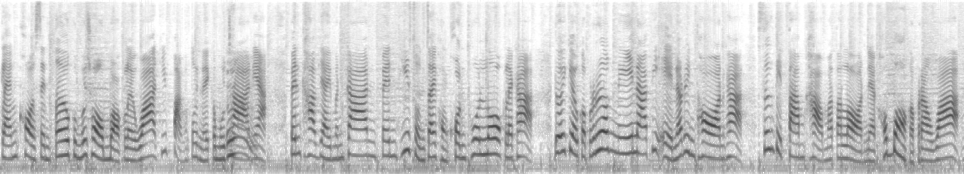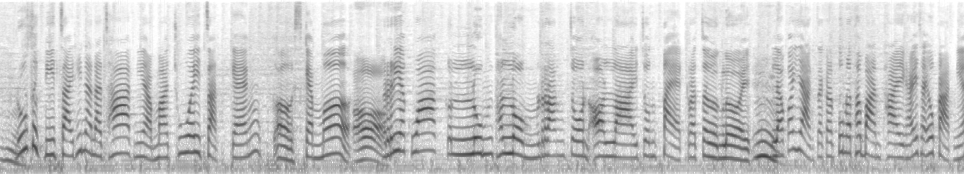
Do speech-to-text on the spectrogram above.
แก๊งคอร์เซนเตอร์คุณผู้ชมบอกเลยว่าที่ฝังตัวอยู่ในกัมพูชาอืมเนี่ยเป็นข่าวใหญ่เหมือนกัน เป็นที่สนใจของคนทั่วโลกเลยค่ะ โดยเกี่ยวกับเรื่องนี้นะพี่เอนรินทร์ค่ะ ซึ่งติดตามข่าวมาตลอดเนี่ยเขาบอกกับเราว่า รู้สึกดีใจที่นานาชาติเนี่ยมาช่วยจัดแก๊งเอ่อสแกมเมอร์เออเรียกว่ากลุ่มถล่มรังโจรออนไลน์จนแตกกระเจิงเลยอืมแล้วก็อยากจะกระตุ้นรัฐบาลไทยค่ะให้ใช้โอกาสนี้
